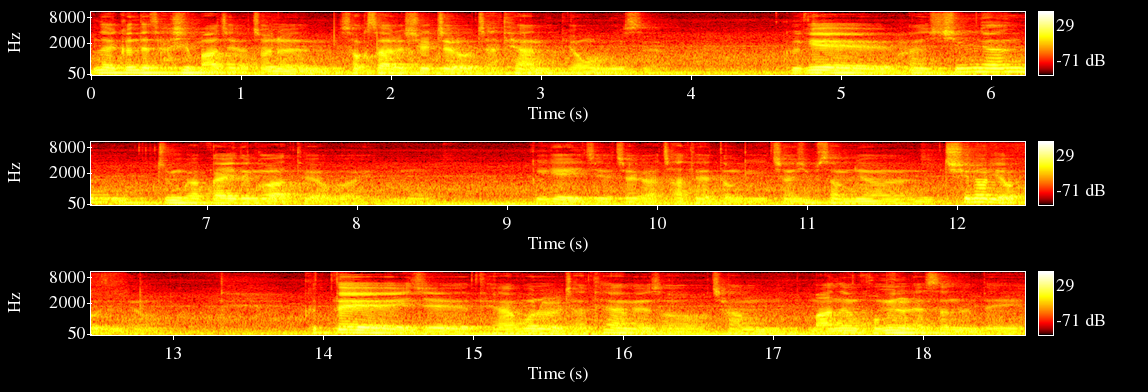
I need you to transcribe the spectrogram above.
네, 근데 사실 맞아요. 저는 석사를 실제로 자퇴한 경험이 있어요. 그게 한 10년쯤 가까이 된 것 같아요. 거의. 뭐 그게 이제 제가 자퇴했던 게 2013년 7월이었거든요. 그때 이제 대학원을 자퇴하면서 참 많은 고민을 했었는데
